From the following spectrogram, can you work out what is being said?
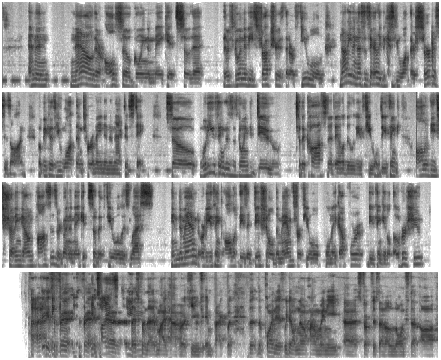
And then now they're also going to make it so that there's going to be structures that are fueled not even necessarily because you want their services on, but because you want them to remain in an active state. So, what do you think this is going to do to the cost and availability of fuel? Do you think all of these shutting down POSes are going to make it so that fuel is less in demand, or do you think all of these additional demands for fuel will make up for it? Do you think it'll overshoot? I think, I it's, think a fair, it's a fair, it's a fair assessment that it might have a huge impact. But the, the point is, we don't know how many uh, structures that are launched that are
